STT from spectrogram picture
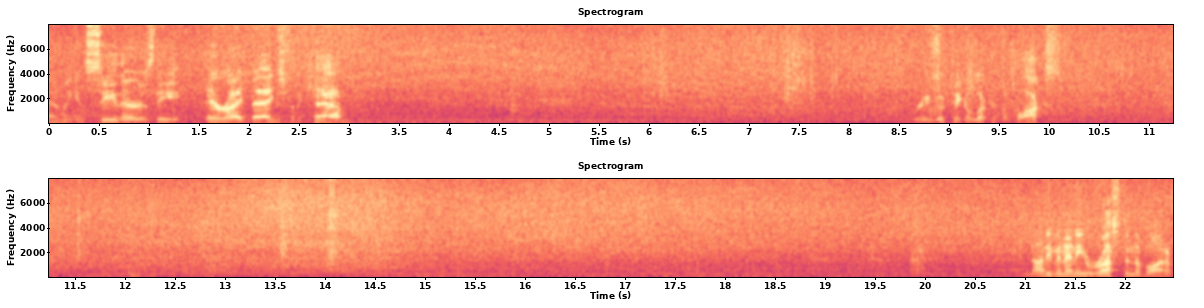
And we can see there's the air ride bags for the cab. Go take a look at the box. Not even any rust in the bottom.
